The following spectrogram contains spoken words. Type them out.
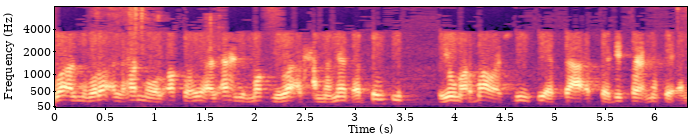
والمباراة الأهم والأقوى هي الأهلي المصري والحمامات التونسي يوم 24 في الساعة السادسة مساء.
